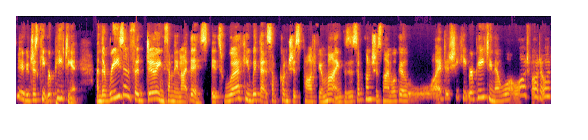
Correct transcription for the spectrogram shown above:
You could just keep repeating it. And the reason for doing something like this, it's working with that subconscious part of your mind, because the subconscious mind will go, why does she keep repeating that? What, what, what, what?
